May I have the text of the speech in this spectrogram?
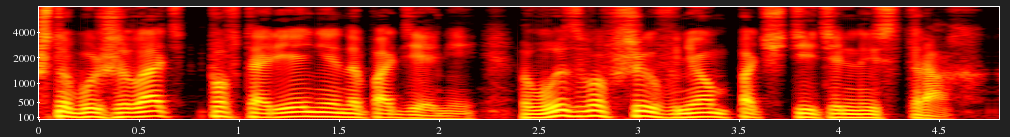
чтобы желать повторения нападений, вызвавших в нем почтительный страх.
